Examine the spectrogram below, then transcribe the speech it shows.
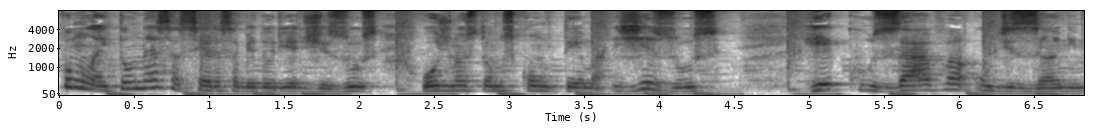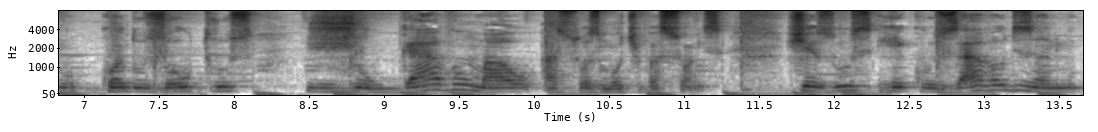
Vamos lá. Então, nessa série Sabedoria de Jesus, hoje nós estamos com o tema Jesus recusava o desânimo quando os outros julgavam mal as suas motivações. Jesus recusava o desânimo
